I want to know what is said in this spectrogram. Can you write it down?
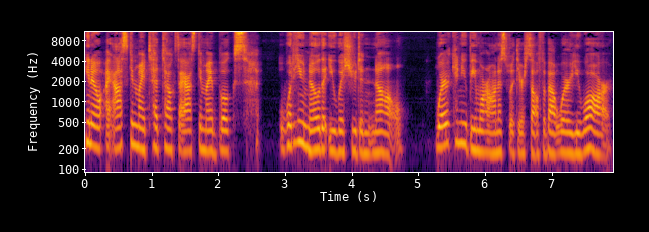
you know, I ask in my TED Talks, I ask in my books, what do you know that you wish you didn't know? Where can you be more honest with yourself about where you are?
